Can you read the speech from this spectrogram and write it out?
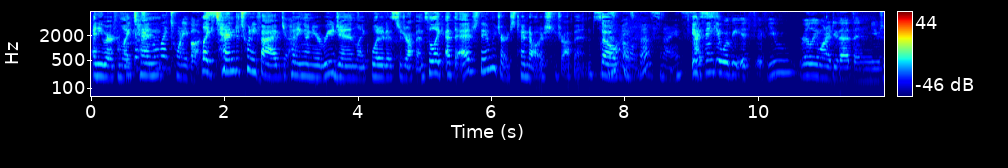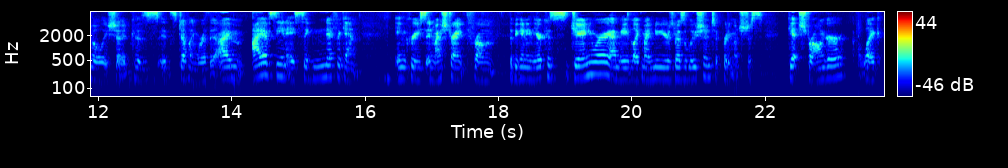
anywhere from like Like ten ten, like twenty bucks. like 10 to 25 depending on your region like what it is to drop in so like at the edge they only charge $10 to drop in so oh, that's nice. I think it would be if, if you really want to do that, then you totally should because it's definitely worth it. I'm I have seen a significant increase in my strength from the beginning of the year because January I made like my New Year's resolution to pretty much just get stronger. Like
